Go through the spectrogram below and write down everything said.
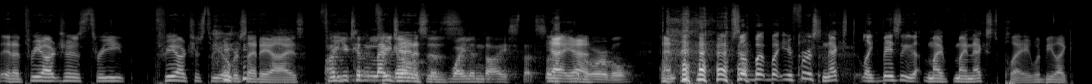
it had three archers, three three archers, three oversight AIs, Oh, three, you couldn't three let go Januses. of the Wayland ice. That's so Yeah, yeah. adorable. And so, but but your first next like basically my my next play would be like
